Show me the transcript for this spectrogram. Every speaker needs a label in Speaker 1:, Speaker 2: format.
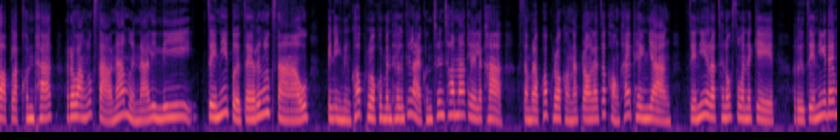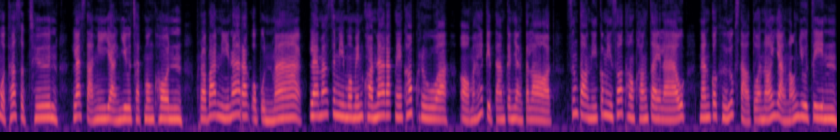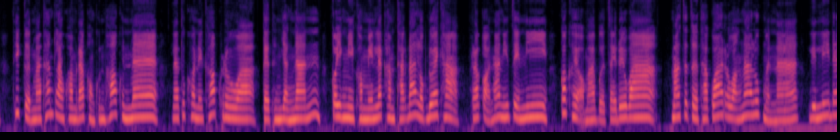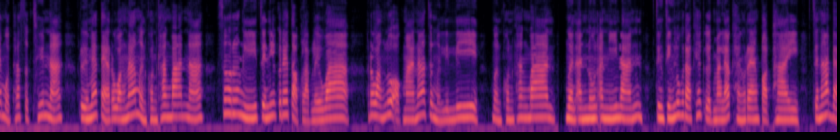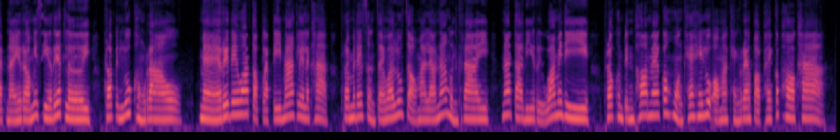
Speaker 1: ตอบกลับคนทัก ระวังลูกสาวหน้าเหมือนน้าลิลลี่ เจนี่เปิดใจเรื่องลูกสาว เป็นอีกหนึ่งครอบครัวคนบันเทิงที่หลายคนชื่นชอบมากเลยล่ะค่ะสำหรับครอบครัวของนักร้องและเจ้าของค่ายเพลงอย่าง เจนี่รัชนกสุวรรณเกตหรือเจนี่ได้หมดท่าสดชื่น และสามีอย่างยิวชัดมงคล เพราะบ้านนี้น่ารักอบอุ่นมาก และมักจะมีโมเมนต์ความน่ารักในครอบครัว ออกมาให้ติดตามกันอย่างตลอด ซึ่งตอนนี้ก็มีโซ่ทองคล้องใจแล้ว นั่นก็คือลูกสาวตัวน้อยอย่างน้องยูจิน ที่เกิดมาท่ามกลางความรักของคุณพ่อคุณแม่ และทุกคนในครอบครัว แต่ถึงอย่างนั้นก็ยังมีคอมเมนต์และคำทักด้านลบด้วยค่ะ เพราะก่อนหน้านี้เจนนี่ก็เคยออกมาเปิดใจด้วยว่ามักจะเจอทักว่าระวังหน้าลูกเหมือนนะ ลินลี่ได้หมดถ้าสดชื่นนะ หรือแม้แต่ระวังหน้าเหมือนคนข้างบ้านนะ ซึ่งเรื่องนี้เจนนี่ก็ได้ตอบกลับเลยว่า ระวังลูกออกมาน่าจะเหมือนลินลี่ เหมือนคนข้างบ้าน เหมือนอันนู้นอันนี้นั้น จริง ๆ ลูกเราแค่เกิดมาแล้วแข็งแรงปลอดภัย จะหน้าแบบไหนเราไม่ซีเรียสเลย เพราะเป็นลูกของเราแหมเรียกได้ว่าตอบกลับดีมากเลยล่ะค่ะ เพราะไม่ได้สนใจว่าลูกจะออกมาแล้วหน้าเหมือนใคร หน้าตาดีหรือว่าไม่ดี เพราะคนเป็นพ่อแม่ก็ห่วงแค่ให้ลูกออกมาแข็งแรงปลอดภัยก็พอค่ะ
